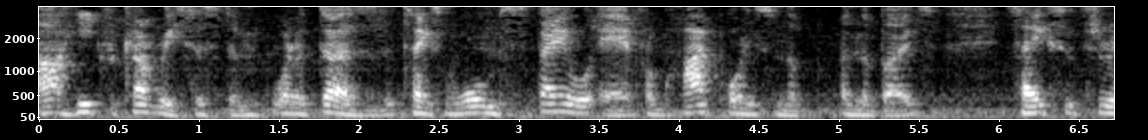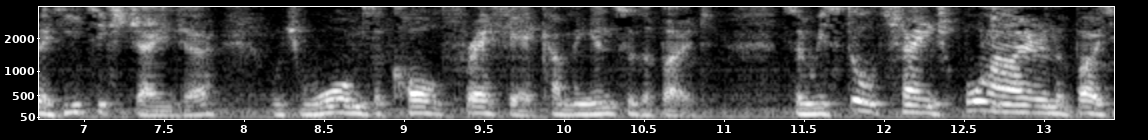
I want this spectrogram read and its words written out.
Our heat recovery system, what it does is it takes warm stale air from high points in the, in the boat, takes it through a heat exchanger, which warms the cold fresh air coming into the boat. So we still change all our air in the boat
